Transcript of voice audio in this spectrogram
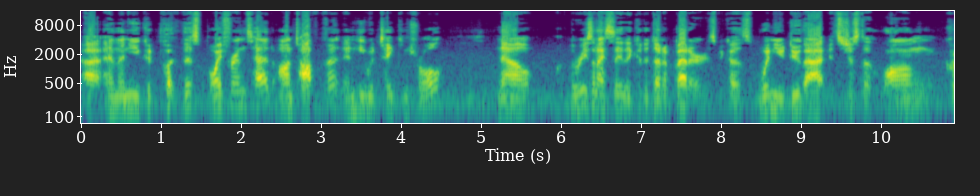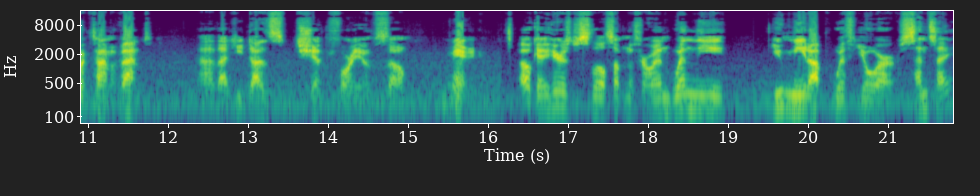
uh, and then you could put this boyfriend's head on top of it, and he would take control. Now, the reason I say they could have done it better is because when you do that, it's just a long, quick time event uh, that he does shit for you. So, meh. Okay, here's just a little something to throw in. When the you meet up with your sensei,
